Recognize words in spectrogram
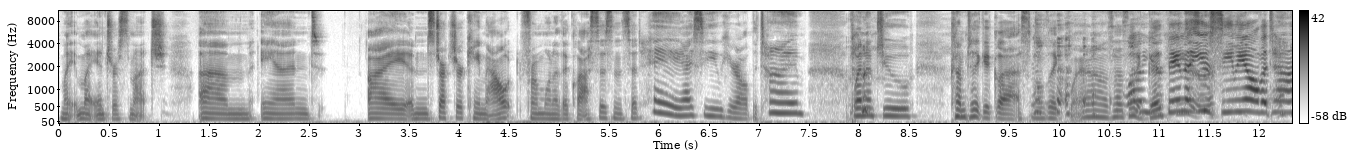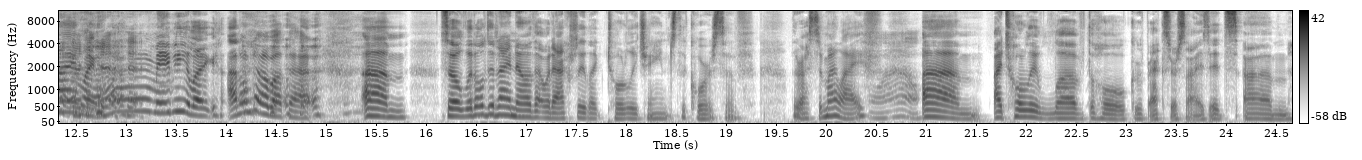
my my interest much. Um, and I an instructor came out from one of the classes and said, "Hey, I see you here all the time. Why don't you come take a class?" And I was like, "Wow, that's not a good thing that you see me all the time. Like, well, maybe like I don't know about that." Um, so little did I know that would actually like totally change the course of the rest of my life. Wow. Um, I totally loved the whole group exercise. It's um,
